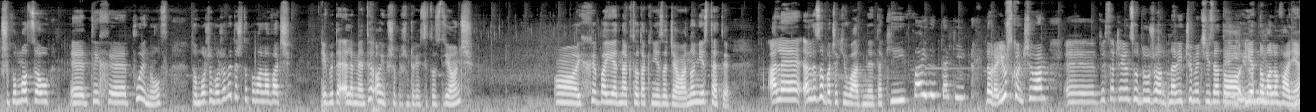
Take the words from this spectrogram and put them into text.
przy pomocą e, tych e, płynów, to może możemy też to pomalować jakby te elementy. Oj, przepraszam, czekaj, chcę to zdjąć. Oj, chyba jednak to tak nie zadziała. No niestety. Ale, ale zobacz jaki ładny, taki fajny, taki... Dobra, już skończyłam. E, wystarczająco dużo, naliczymy Ci za to jedno malowanie.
